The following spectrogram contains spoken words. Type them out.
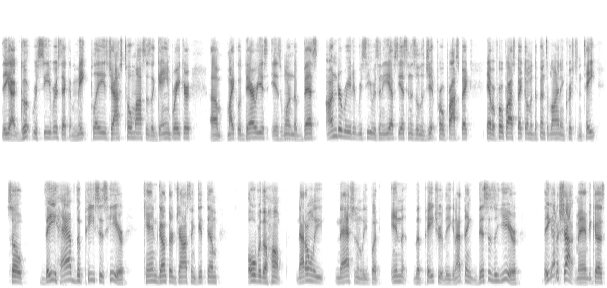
They got good receivers that can make plays. Josh Tomas is a game breaker. Um, Michael Dereus is one of the best underrated receivers in the FCS and is a legit pro prospect. They have a pro prospect on the defensive line and Christian Tate. So they have the pieces here. Can Gunther Johnson get them over the hump, not only nationally, but in the Patriot League? And I think this is a year they got a shot, man, because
